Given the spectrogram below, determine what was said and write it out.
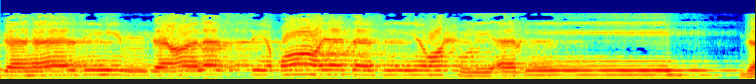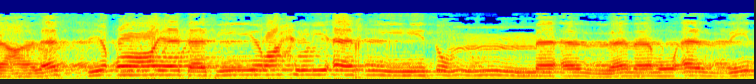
بِجَهَازِهِمْ جَعَلَ السِّقَايَةَ فِي رَحْلِ أَخِيهِ. جَعَلَ السِّقَايَةَ فِي رَحْلِ أَخِيهِ ثُمَّ أَذَّنَ مُؤَذِّنٌ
